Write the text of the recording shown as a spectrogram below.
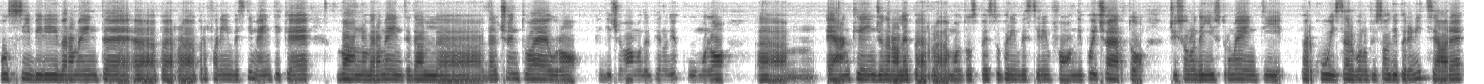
possibili veramente eh, per, per, fare investimenti che vanno veramente dal, dal 100 euro che dicevamo del piano di accumulo ehm, e anche in generale per molto spesso per investire in fondi. Poi certo ci sono degli strumenti per cui servono più soldi per iniziare,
